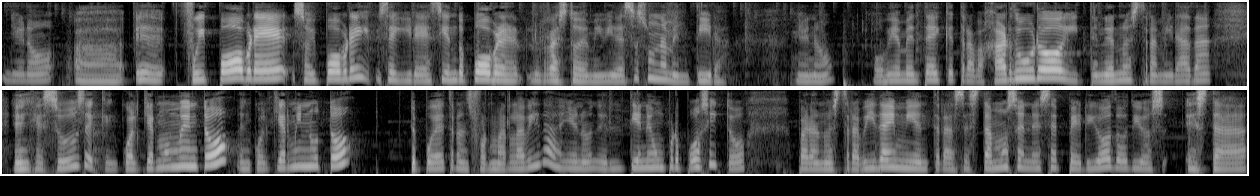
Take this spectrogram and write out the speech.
you know, ah, eh, fui pobre, soy pobre y seguiré siendo pobre el resto de mi vida. Eso es una mentira, you know. Obviamente hay que trabajar duro y tener nuestra mirada en Jesús de que en cualquier momento, en cualquier minuto, te puede transformar la vida. you know. Él tiene un propósito para nuestra vida y mientras estamos en ese periodo, Dios está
